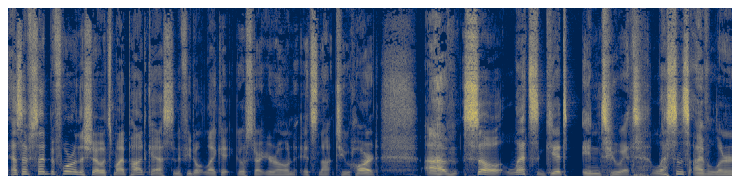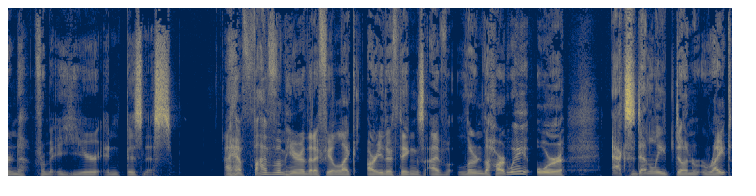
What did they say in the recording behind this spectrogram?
as I've said before on the show, it's my podcast, and if you don't like it, go start your own. It's not too hard. Um, so let's get into it. Lessons I've learned from a year in business. I have five of them here that I feel like are either things I've learned the hard way or accidentally done right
